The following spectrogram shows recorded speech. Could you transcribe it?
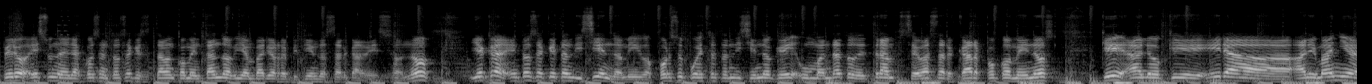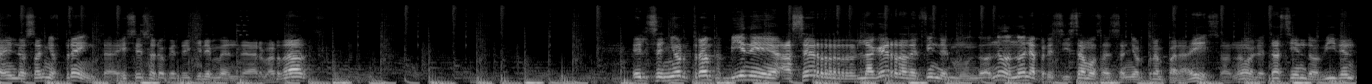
Pero es una de las cosas entonces que se estaban comentando, habían varios repitiendo acerca de eso, ¿no? Y acá, entonces, ¿qué están diciendo, amigos? Por supuesto, están diciendo que un mandato de Trump se va a acercar poco menos que a lo que era Alemania en los años 30. Es eso lo que te quieren vender, ¿verdad? El señor Trump viene a hacer la guerra del fin del mundo. No, no la precisamos al señor Trump para eso, ¿no? Lo está haciendo Biden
